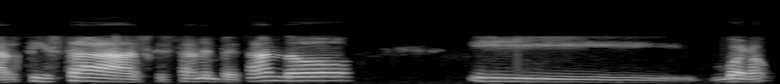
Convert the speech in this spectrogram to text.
artistas que están empezando y, bueno,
